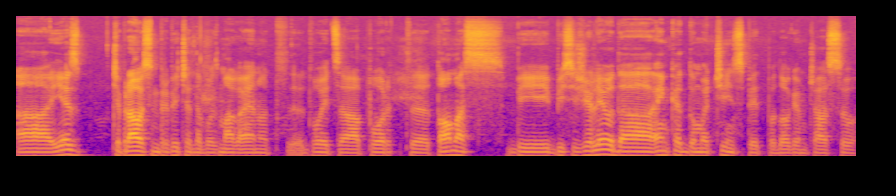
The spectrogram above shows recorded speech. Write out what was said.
Uh, jaz, čeprav sem pripričan, da bo zmagal en od eh, dvojca Port uh, Tomas, bi, bi si želel, da enkrat domačin spet po dolgem času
